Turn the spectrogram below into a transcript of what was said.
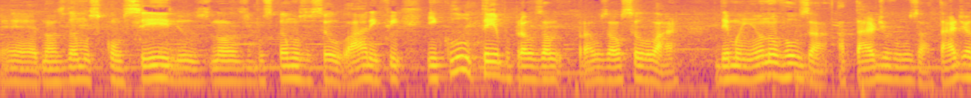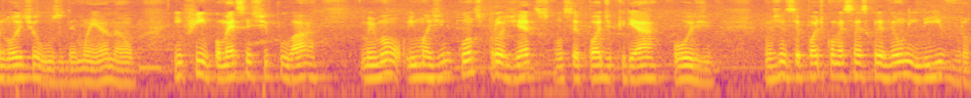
É, nós damos conselhos, nós buscamos o celular, enfim, inclua o tempo para usar, usar o celular. De manhã eu não vou usar, à tarde eu vou usar, à tarde e à noite eu uso, de manhã não. Enfim, comece a estipular. Meu irmão, imagine quantos projetos você pode criar hoje. Imagina, você pode começar a escrever um livro.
